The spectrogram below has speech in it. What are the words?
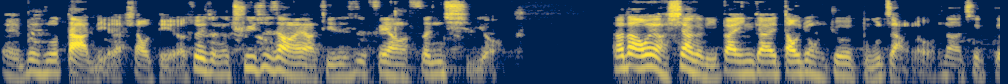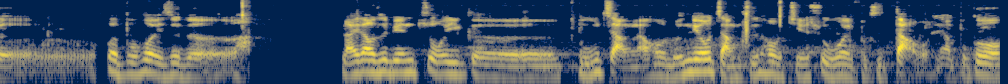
哎，不能说大跌了，小跌了，所以整个趋势上来讲，其实是非常分歧哦。那当然，我想下个礼拜应该刀琼斯就会补涨了。那这个会不会这个来到这边做一个补涨，然后轮流涨之后结束，我也不知道。那不过，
